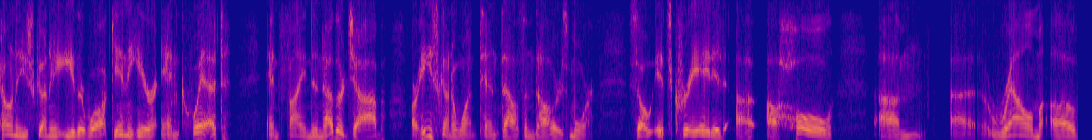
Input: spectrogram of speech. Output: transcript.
Tony's going to either walk in here and quit and find another job, or he's going to want ten thousand dollars more. So it's created a, a whole um, uh, realm of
